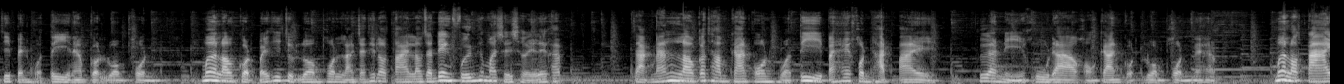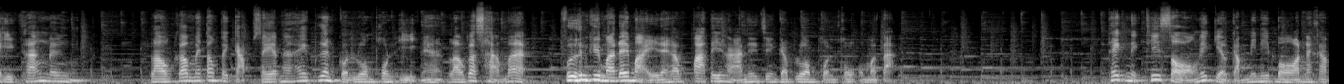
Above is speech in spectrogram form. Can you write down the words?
ที่เป็นหัวตี้นะครับ กดรวมพล เมื่อเรากดไปที่จุดรวมพลหลังจากที่เราตายเราจะเด้งฟื้นขึ้นมาเฉยๆเลยครับ จากนั้นเราก็ทำการโอนหัวตี้ไปให้คนถัดไป เพื่อหนีคูดาวของการกดรวมพลนะครับ เมื่อเราตายอีกครั้งหนึ่งเราก็ไม่ต้องไปกลับเซฟนะให้เพื่อนกดรวมพลอีกนะฮะเราก็สามารถฟื้นขึ้นมาได้ใหม่นะครับปาฏิหาริย์จริงๆ กับรวมพลโคงอมตะ เทคนิคที่ 2 ที่เกี่ยวกับมินิบอสนะครับ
